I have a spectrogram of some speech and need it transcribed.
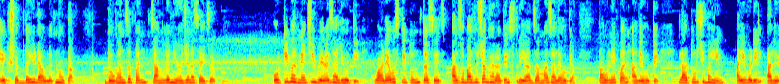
एक शब्दही डावलत नव्हता. दोघांचं पण चांगलं नियोजन असायचं. ओटी भरण्याची वेळ झाली होती. वाड्यावस्तीतून तसेच आजूबाजूच्या घरातील स्त्रिया जमा झाल्या होत्या. पाहुणे पण आले होते. लातूरची बहीण आई वडील आले.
